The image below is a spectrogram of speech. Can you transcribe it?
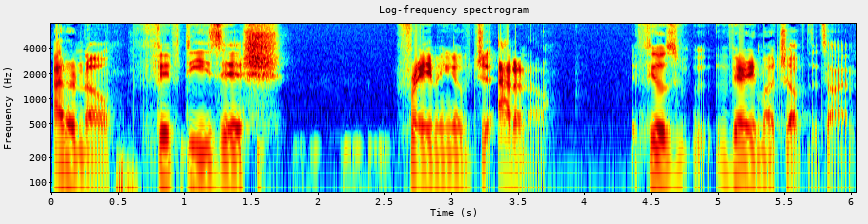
I don't know, fifties ish framing of I don't know. It feels very much of the time.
